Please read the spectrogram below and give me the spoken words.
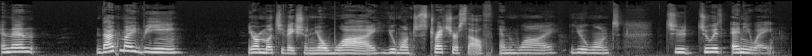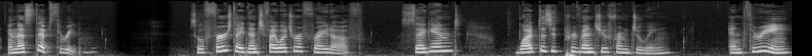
And then that might be your motivation, your why you want to stretch yourself and why you want to do it anyway. And that's step three. So, first, identify what you're afraid of. Second, what does it prevent you from doing? And three,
